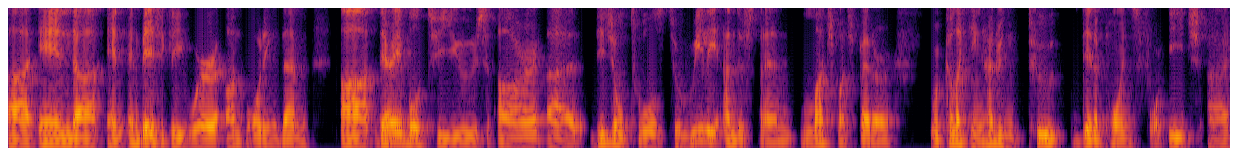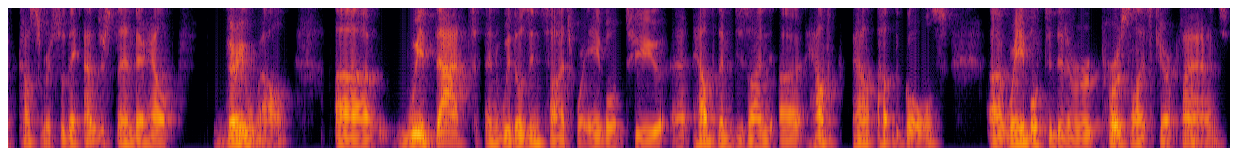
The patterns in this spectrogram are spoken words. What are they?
uh, and, uh, and, and basically we're onboarding them. Uh, they're able to use our uh, digital tools to really understand much, much better we're collecting 102 data points for each uh, customer. So they understand their health very well. Uh, with that and with those insights, we're able to uh, help them design uh, health, health, goals. Uh, we're able to deliver personalized care plans,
